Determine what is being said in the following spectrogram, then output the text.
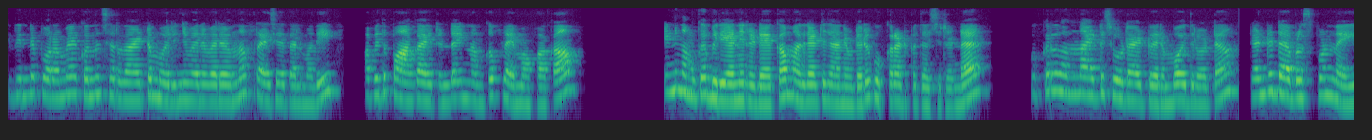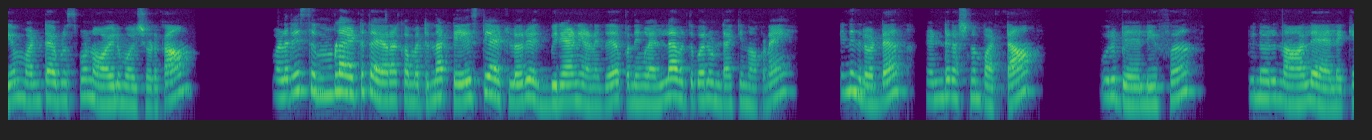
ഇതിന്റെ പുറമേക്ക് ഒന്ന് ചെറുതായിട്ട് മൊരിഞ്ഞു വരെ വരെ ഒന്ന് ഫ്രൈ ചെയ്താൽ മതി. അപ്പോൾ ഇത് പാകമായിട്ടുണ്ട് ഇനി നമുക്ക് ഫ്ലെയിം ഓഫ് ആക്കാം. ഇനി നമുക്ക് ബിരിയാണി റെഡിയാക്കാം അതിനായിട്ട് ഞാനിവിടെ ഒരു കുക്കർ അടുപ്പത്ത് വെച്ചിട്ടുണ്ട്. കുക്കർ നന്നായിട്ട് ചൂടായിട്ട് വരുമ്പോൾ ഇതിലോട്ട് രണ്ട് ടേബിൾ സ്പൂൺ നെയ്യും വൺ ടേബിൾ സ്പൂൺ ഓയിലും ഒഴിച്ചു കൊടുക്കാം. വളരെ സിമ്പിളായിട്ട് തയ്യാറാക്കാൻ പറ്റുന്ന ടേസ്റ്റി ആയിട്ടുള്ള ഒരു എഗ് ബിരിയാണിയാണിത്. അപ്പോൾ നിങ്ങൾ എല്ലാവരും ഇതുപോലെ ഉണ്ടാക്കി നോക്കണേ. ഇനി ഇതിലോട്ട് രണ്ട് കഷ്ണം പട്ട ഒരു ബേ ലീഫ് പിന്നെ ഒരു നാല് ഏലയ്ക്ക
